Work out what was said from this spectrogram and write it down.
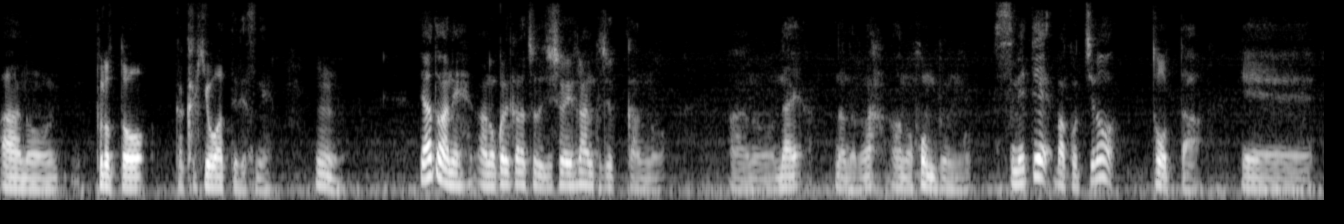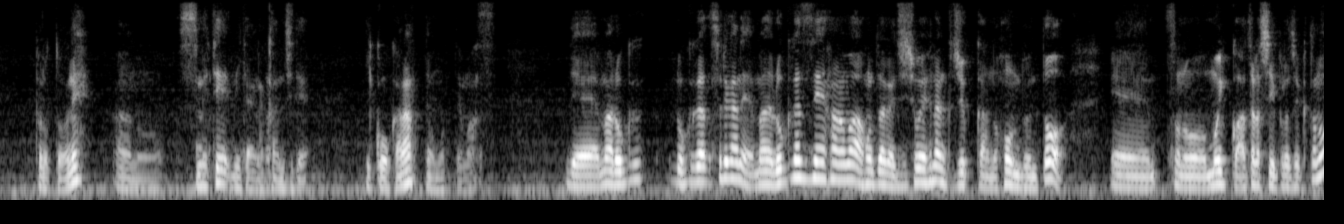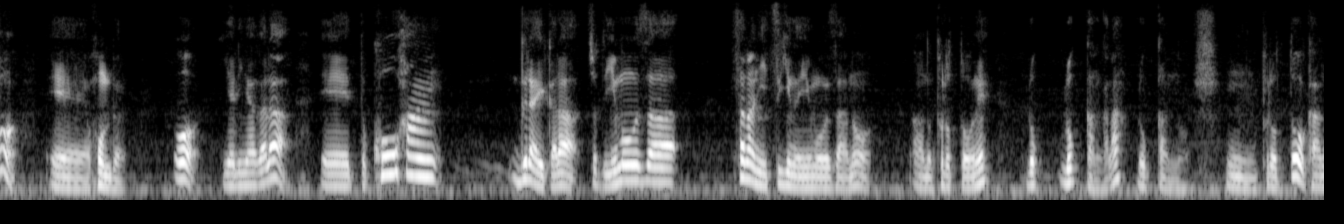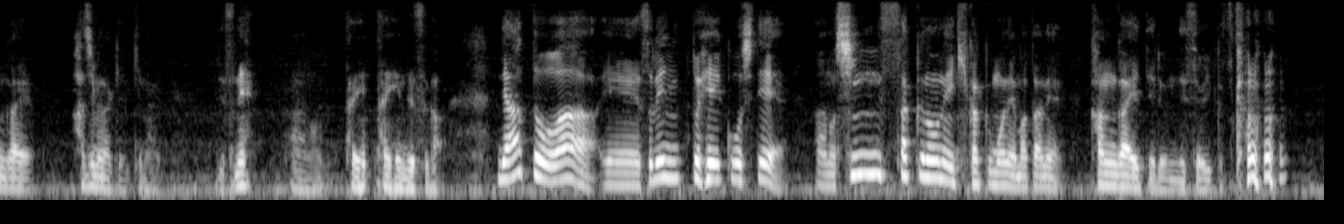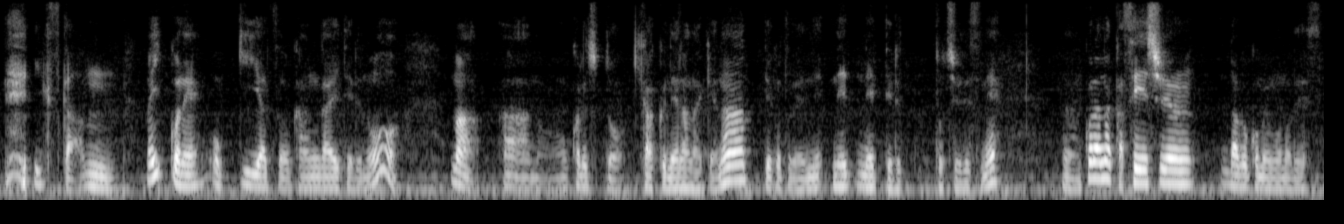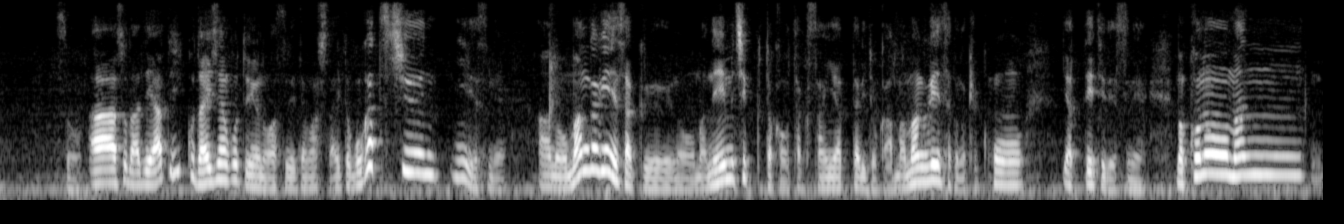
あのプロットが書き終わってですね。うん。であとはねあのこれからちょっと自称 F ランク10巻のあのななんだろうなあの本文を進めて、まあ、こっちの通った、えー、プロットをねあの進めてみたいな感じで。いこうかなって思ってます。で、まあ6、6月、それがね、まあ、6月前半は、本当だから自称 F ランク10巻の本文と、えー、そのもう一個新しいプロジェクトの、えー、本文をやりながら、えー、っと、後半ぐらいから、ちょっと芋座、さらに次の芋座の、あの、プロットをね、6, 6巻かな ?6 巻の、うん、プロットを考え始めなきゃいけないですね。あの大変大変ですが。で、あとは、えー、それと並行して、あの新作のね企画もねまたね考えてるんですよいくつか。いくつか。うん、まあ、1個ね大きいやつを考えてるのをまああのこれちょっと企画練らなきゃなっていうことでね、ね、練ってる途中ですね、うん、これはなんか青春ラブコメものです。そう。ああそうだ。であと1個大事なこと言うの忘れてました、えっと、5月中にですねあの漫画原作の、まあ、ネームチェックとかをたくさんやったりとか、まあ、漫画原作の脚本をやっててですね、まあ、この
